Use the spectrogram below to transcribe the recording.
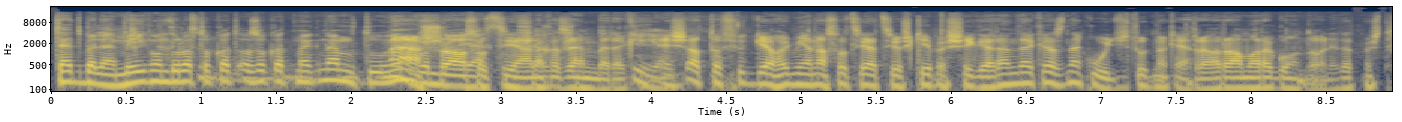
tett bele mély gondolatokat, azokat meg nem túl nem Másra gondolják asszociálnak az emberek. Igen. És attól függően, hogy milyen asszociációs képességgel rendelkeznek, úgy tudnak erre, arra, arra gondolni. Tehát most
